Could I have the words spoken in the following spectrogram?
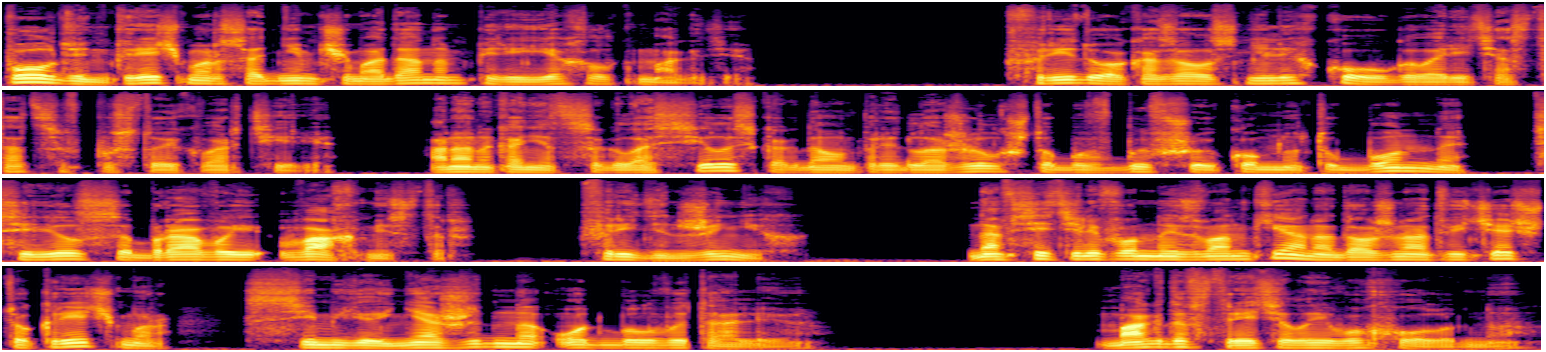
Полдень Кречмар с одним чемоданом переехал к Магде. Фриду оказалось нелегко уговорить остаться в пустой квартире. Она, наконец, согласилась, когда он предложил, чтобы в бывшую комнату Бонны вселился бравый вахмистр, Фридин жених. На все телефонные звонки она должна отвечать, что Кречмар с семьей неожиданно отбыл в Италию. Магда встретила его холодно.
